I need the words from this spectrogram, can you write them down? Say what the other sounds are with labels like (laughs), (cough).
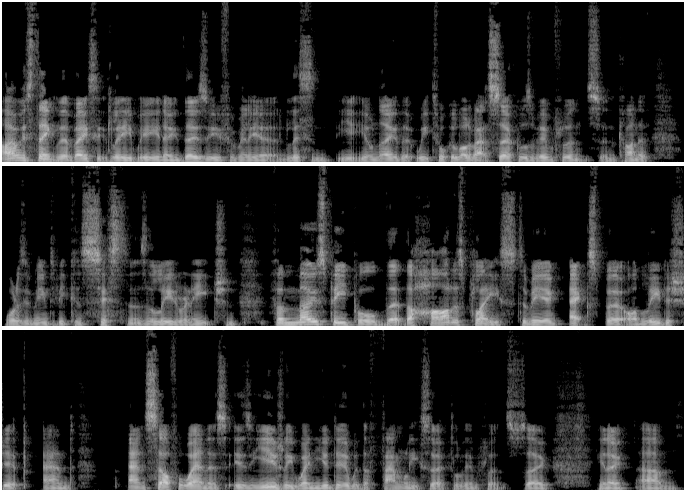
I always think that basically, we, you know, those of you familiar and listen, you, you'll know that we talk a lot about circles of influence and kind of what does it mean to be consistent as a leader in each. And for most people, that the hardest place to be an expert on leadership and and self awareness is usually when you deal with the family circle of influence. So, you know, um,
